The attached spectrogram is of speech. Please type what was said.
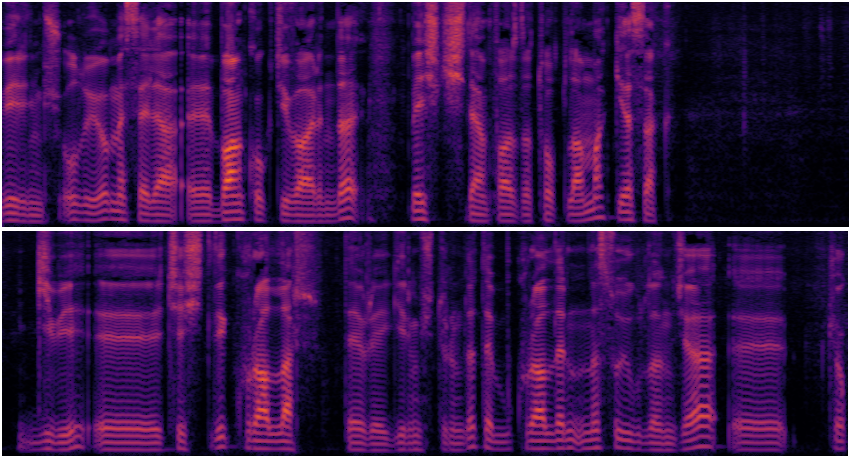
verilmiş oluyor. Mesela e, Bangkok civarında 5 kişiden fazla toplanmak yasak gibi e, çeşitli kurallar devreye girmiş durumda. Tabi bu kuralların nasıl uygulanacağı e, çok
